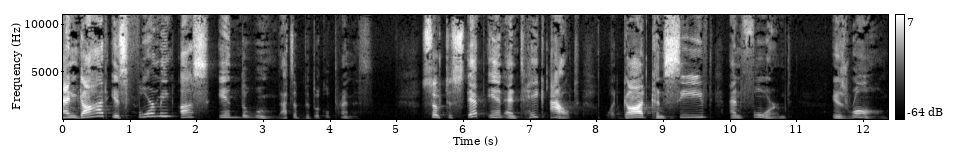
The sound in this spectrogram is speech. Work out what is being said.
And God is forming us in the womb. That's a biblical premise. So to step in and take out what God conceived and formed is wrong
